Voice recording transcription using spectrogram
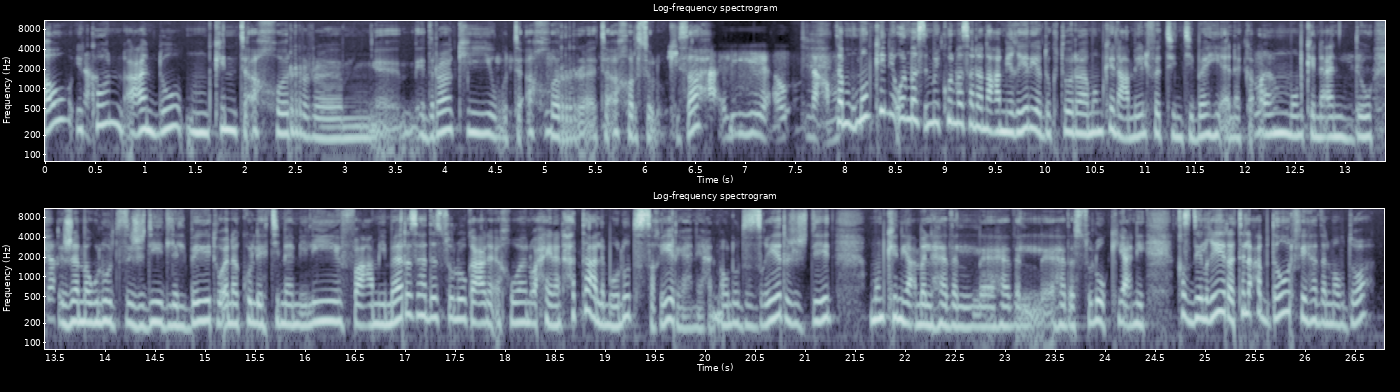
أو نعم. يكون نعم. عنده ممكن تأخر إدراكي وتأخر نعم. تأخر سلوكي صح؟ عقلية أو نعم طب ممكن يقول مس... يكون مثلا عم يغير يا دكتورة ممكن عم يلفت انتباهي أنا كأم نعم. ممكن عنده جا مولود جديد للبيت وأنا كل اهتمامي ليه فعم يمارس هذا السلوك على إخوان وأحيانا حتى على المولود الصغير يعني على المولود الصغير الجديد ممكن يعمل هذا ال هذا ال هذا السلوك يعني قصدي الغيرة تلعب دور في هذا الموضوع؟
